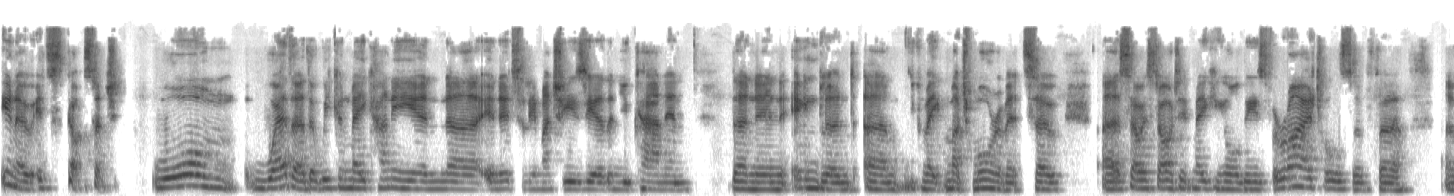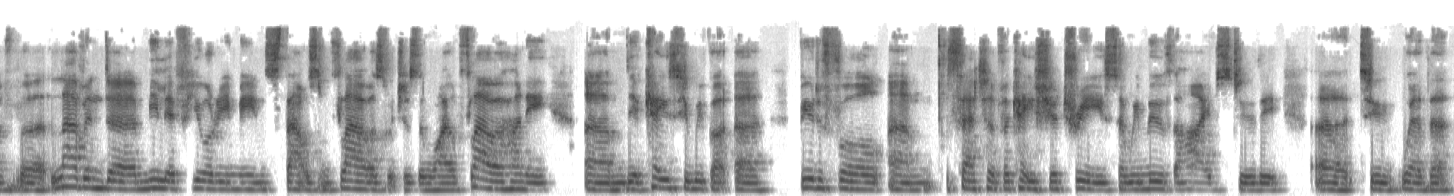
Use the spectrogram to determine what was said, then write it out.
you know it's got such warm weather that we can make honey in uh, in Italy much easier than you can in than in England. Um, you can make much more of it. So, uh, so I started making all these varietals of uh, of uh, lavender. Mille fiori means thousand flowers, which is the wild flower honey. Um, the acacia, we've got a beautiful um, set of acacia trees. So we move the hives to the uh, to where the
